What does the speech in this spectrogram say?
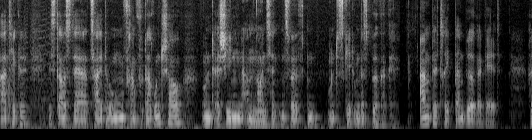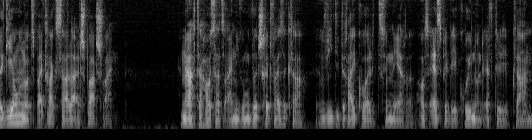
Nächster Artikel ist aus der Zeitung Frankfurter Rundschau und erschienen am 19.12. und es geht um das Bürgergeld. Ampel trägt beim Bürgergeld. Regierung nutzt Beitragszahler als Sparschwein. Nach der Haushaltseinigung wird schrittweise klar, wie die drei Koalitionäre aus SPD, Grünen und FDP planen,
